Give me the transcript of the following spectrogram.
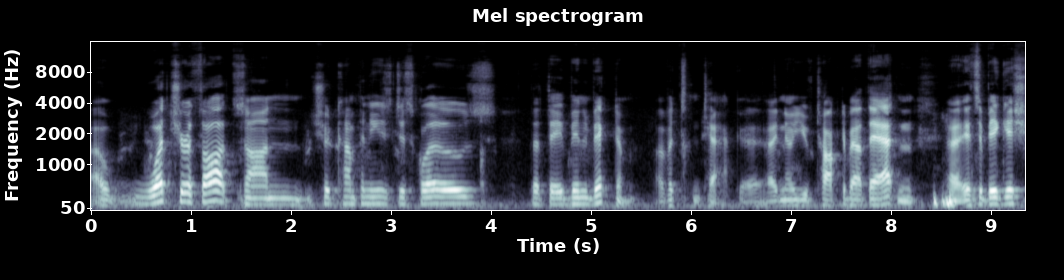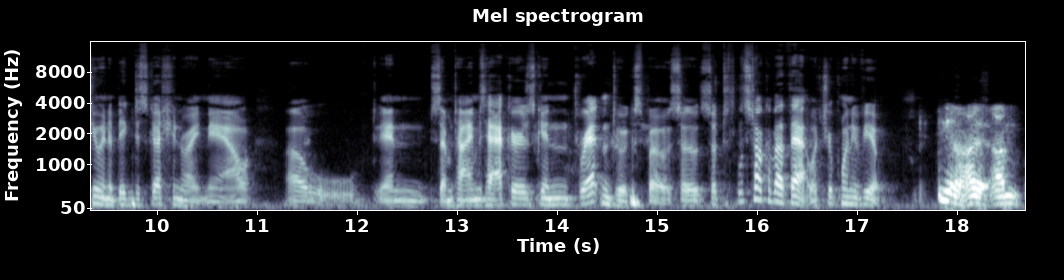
Uh, what's your thoughts on should companies disclose that they've been a victim of an attack. Uh, I know you've talked about that, and uh, it's a big issue and a big discussion right now. Uh, and sometimes hackers can threaten to expose. So, so t- let's talk about that. What's your point of view? Yeah, I, I'm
